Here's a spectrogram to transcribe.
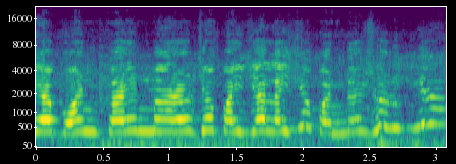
બે ફોન કરીને મારો છો પૈસા લઈ ગયો પંદરસો રૂપિયા?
